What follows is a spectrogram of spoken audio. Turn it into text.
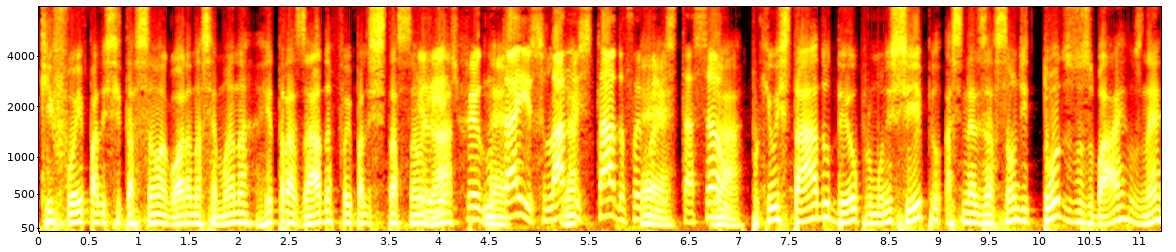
Que foi para licitação agora na semana retrasada, foi para licitação Eu já. Eu ia te perguntar né? isso. Lá já, no estado foi é, para licitação? Já, porque o estado deu para o município a sinalização de todos os bairros, né?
